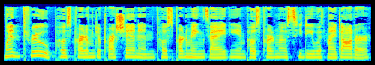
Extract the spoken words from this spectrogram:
went through postpartum depression and postpartum anxiety and postpartum OCD with my daughter,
